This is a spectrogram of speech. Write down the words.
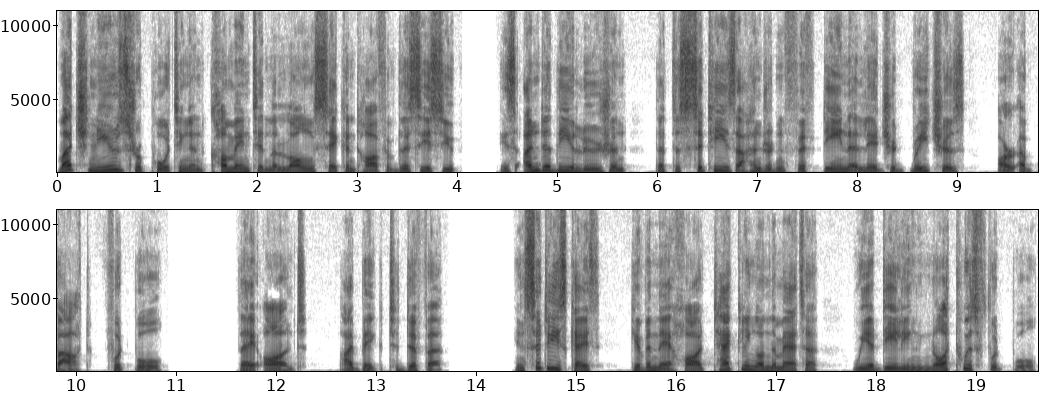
Much news reporting and comment in the long second half of this issue is under the illusion that the City's 115 alleged breaches are about football. They aren't. I beg to differ. In City's case, given their hard tackling on the matter, we are dealing not with football,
